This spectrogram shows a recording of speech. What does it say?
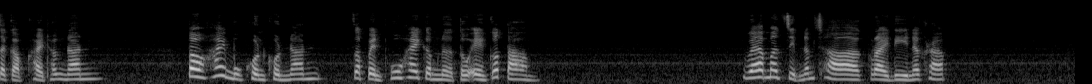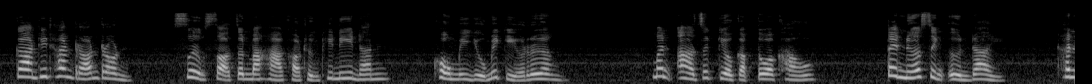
จะกับใครทั้งนั้น ต่อให้บุคคลคนนั้น จะเป็นผู้ให้กำเนิดตัวเองก็ตาม แวะมาจิบน้ำชาไกลดีนะครับ การที่ท่านร้อนรน สืบสอดจนมาหาเขาถึงที่นี่นั้น คงมีอยู่ไม่กี่เรื่อง มันอาจจะเกี่ยวกับตัวเขา แต่เนื้อสิ่งอื่นใด ท่าน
